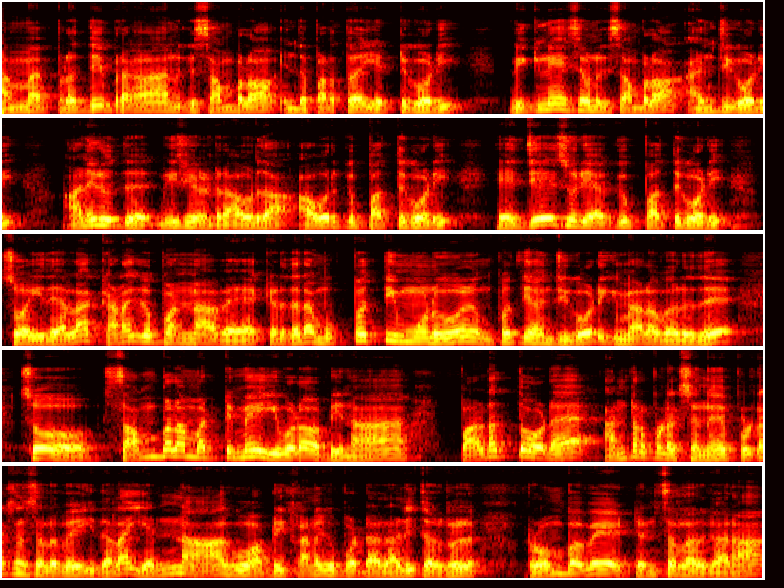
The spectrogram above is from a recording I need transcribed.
நம்ம பிரதீப் ரங்கநாதனுக்கு சம்பளம் இந்த படத்தில் எட்டு கோடி. விக்னேஸ்வனுக்கு சம்பளம் அஞ்சு கோடி. அனிருத் மியூசிக் எழுதுற அவர் தான் அவருக்கு பத்து கோடி. எஜே சூர்யாவுக்கு பத்து கோடி. ஸோ இதெல்லாம் கணக்கு பண்ணாவே கிட்டத்தட்ட முப்பத்தி மூணு கோடி முப்பத்தி அஞ்சு கோடிக்கு மேலே வருது. ஸோ சம்பளம் மட்டுமே இவ்வளோ அப்படின்னா படத்தோட அண்டர் ப்ரொடக்ஷனு ப்ரொடக்ஷன் செலவு இதெல்லாம் என்ன ஆகும் அப்படின்னு கணக்கு போட்ட லலித் அவர்கள் ரொம்பவே டென்ஷனில் இருக்காராம்.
